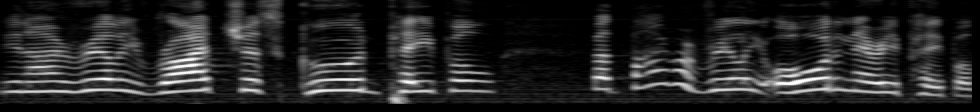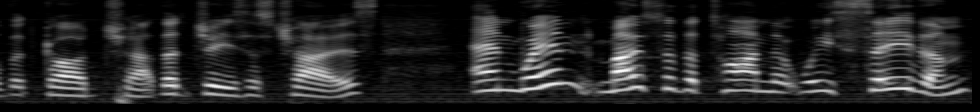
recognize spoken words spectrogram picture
you know, really righteous, good people. But they were really ordinary people that God cho- that Jesus chose. And when most of the time that we see them,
